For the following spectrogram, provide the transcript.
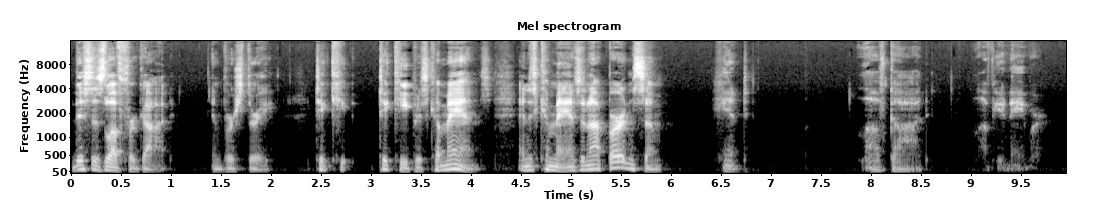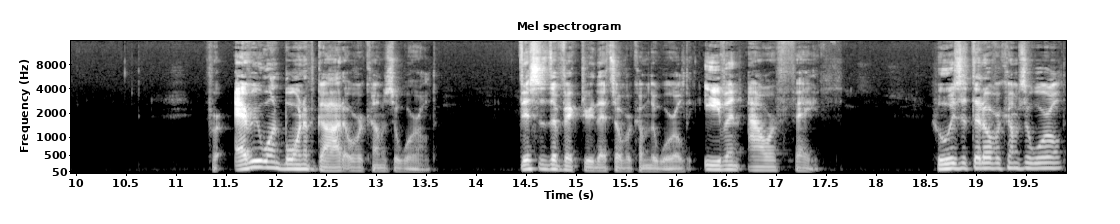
this is love for God in verse 3 to keep, to keep his commands. And his commands are not burdensome. Hint love God, love your neighbor. For everyone born of God overcomes the world. This is the victory that's overcome the world, even our faith. Who is it that overcomes the world?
